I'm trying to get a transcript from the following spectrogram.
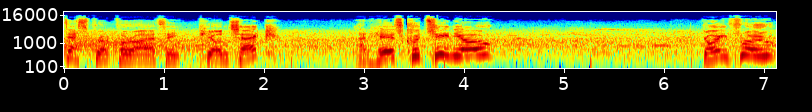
desperate variety, Piątek. And here's Coutinho. Going through.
